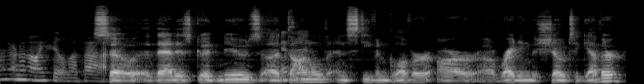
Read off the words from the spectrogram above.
I don't know how I feel about that. So that is good news. Uh, Is it? Donald and Stephen Glover are uh, writing the show together.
